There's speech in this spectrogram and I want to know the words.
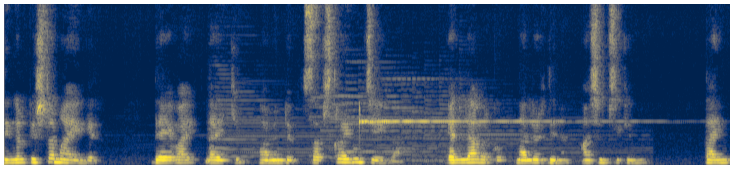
നിങ്ങൾക്ക് ഇഷ്ടമായെങ്കിൽ ദയവായി ലൈക്കും കമന്റും സബ്സ്ക്രൈബും ചെയ്യുക. എല്ലാവർക്കും നല്ലൊരു ദിനം ആശംസിക്കുന്നു. താങ്ക്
